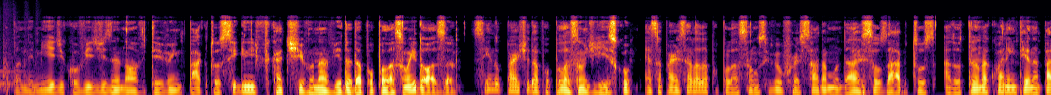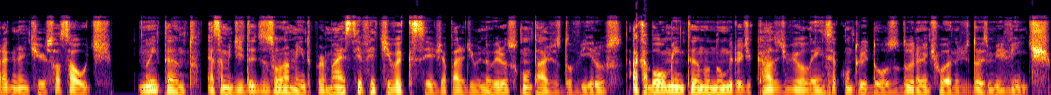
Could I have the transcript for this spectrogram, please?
A pandemia de Covid-19 teve um impacto significativo na vida da população idosa. Sendo parte da população de risco, essa parcela da população se viu forçada a mudar seus hábitos, adotando a quarentena para garantir sua saúde. No entanto, essa medida de isolamento, por mais efetiva que seja para diminuir os contágios do vírus, acabou aumentando o número de casos de violência contra o idoso durante o ano de 2020.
